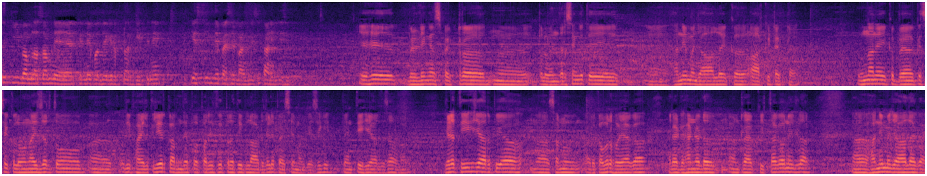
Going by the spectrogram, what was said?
ਸਰ, ਕੀ ਮਾਮਲਾ ਸਾਹਮਣੇ ਆਇਆ? ਕਿੰਨੇ ਬੰਦੇ ਗ੍ਰਿਫਤਾਰ ਕੀਤੇ ਨੇ? ਤੇ ਕਿਸ ਚੀਜ਼ ਦੇ ਪੈਸੇ ਮੰਗ ਰਹੇ ਸੀ? ਕਹਾਣੀ ਕੀ ਸੀ? ਇਹ ਬਿਲਡਿੰਗ ਇੰਸਪੈਕਟਰ ਬਲਵਿੰਦਰ ਸਿੰਘ ਤੇ ਹਨੀ ਮੰਜਾਲ ਇੱਕ ਆਰਕੀਟੈਕਟ ਹੈ। ਉਹਨਾਂ ਨੇ ਇੱਕ ਬੈ- ਕਿਸੇ ਕਲੋਨਾਈਜ਼ਰ ਤੋਂ ਉਹਦੀ ਫਾਈਲ ਕਲੀਅਰ ਕਰਨ ਦੇ ਪ- ਪ੍ਰਤੀ ਪ੍ਰਤੀ ਪਲਾਟ ਜਿਹੜੇ ਪੈਸੇ ਮੰਗੇ ਸੀਗੇ 35000 ਦੇ ਹਿਸਾਬ ਨਾਲ। ਜਿਹੜਾ 30000 ਰੁਪਇਆ ਸਾਨੂੰ ਰਿਕਵਰ ਹੋਇਆਗਾ ਰੈੱਡ ਹੈਂਡਡ ਟਰੈਪ ਕੀਤਾਗਾ ਉਹਨੇ ਜਿਹੜਾ ਹਨੀ ਮੰਜਾਲ ਹੈਗਾ।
